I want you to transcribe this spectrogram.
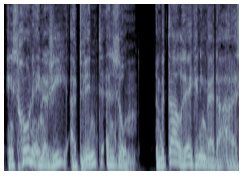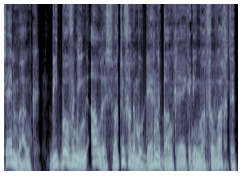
in schone energie uit wind en zon. Een betaalrekening bij de ASM Bank biedt bovendien alles... wat u van een moderne bankrekening mag verwachten.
